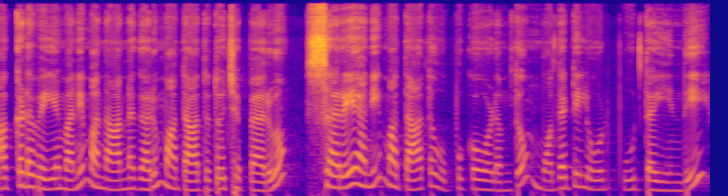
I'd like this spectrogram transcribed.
అక్కడ వేయమని మా నాన్నగారు మా తాతతో చెప్పారు. సరే అని మా తాత ఒప్పుకోవడంతో మొదటి లోడ్ పూర్తయింది.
